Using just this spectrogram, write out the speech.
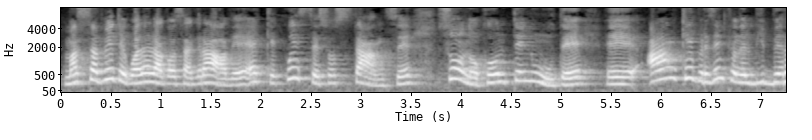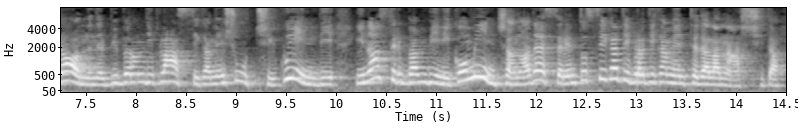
Ma sapete qual è la cosa grave? È che queste sostanze sono contenute contenute eh, anche per esempio nel biberon, nel biberon di plastica, nei ciucci, quindi i nostri bambini cominciano ad essere intossicati praticamente dalla nascita.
